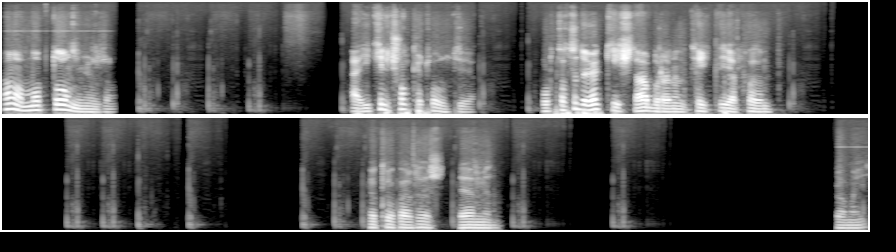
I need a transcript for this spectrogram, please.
Tamam mobda olmuyor o zaman. Ha ikili çok kötü oldu ya. Ortası da yok ki işte ha buranın tekli yapalım. Yok yok arkadaş beğenmedim. Yapamayız.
